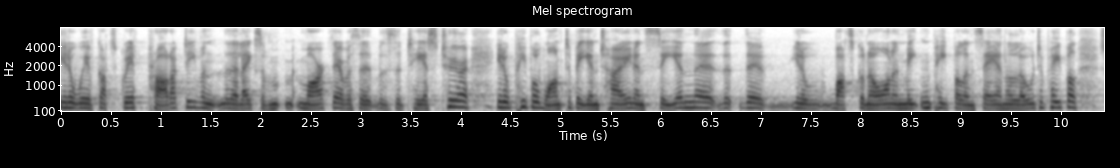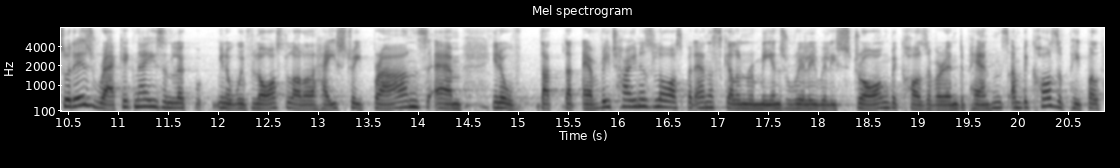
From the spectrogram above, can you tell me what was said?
You know, we've got great product, even the likes of Mark there with the, with the taste tour. You know, people want to be in town and seeing the, the, the you know, what's going on and meeting people and saying hello to people. So it is recognised. And look, you know, we've lost a lot of the high street brands brands, um, you know, that, that every town is lost, but Enniskillen remains really, really strong because of our independence and because of people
